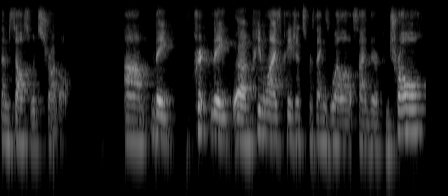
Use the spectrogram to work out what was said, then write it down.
themselves would struggle. Um, they they uh, penalize patients for things well outside their control.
